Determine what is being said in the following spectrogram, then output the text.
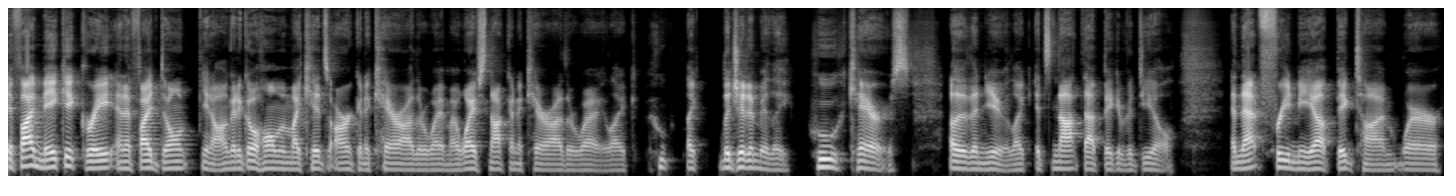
if I make it great, and if I don't, you know, I'm going to go home and my kids aren't going to care either way. My wife's not going to care either way. Like who, like legitimately, who cares other than you? Like it's not that big of a deal, and that freed me up big time. Where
